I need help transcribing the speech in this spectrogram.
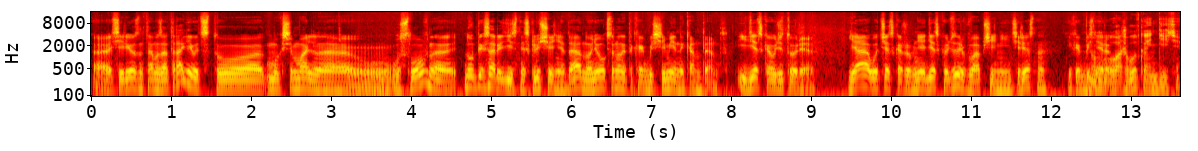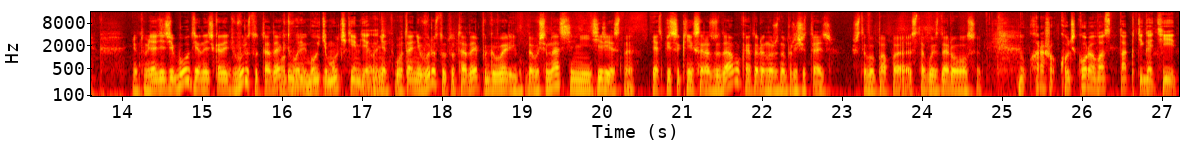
э, серьезно там затрагивается, то максимально э, условно, ну, у Pixar единственное исключение, да, но у него все равно это как бы семейный контент и детская аудитория. Я вот честно скажу, мне детская аудитория вообще не интересно. И как бы ну, с ней... у вас же будут какие-нибудь дети? Нет, у меня дети будут, я надеюсь, когда-нибудь вырастут, тогда... Вот вы бы... будете мультики им делать? Нет, вот они вырастут, то тогда и поговорим. До 18 неинтересно. Я список книг сразу дам, которые нужно прочитать, чтобы папа с тобой здоровался. Ну, хорошо. Коль скоро вас так тяготеет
